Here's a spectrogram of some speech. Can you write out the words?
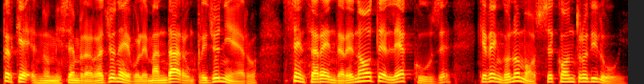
perché non mi sembra ragionevole mandare un prigioniero senza rendere note le accuse che vengono mosse contro di lui.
